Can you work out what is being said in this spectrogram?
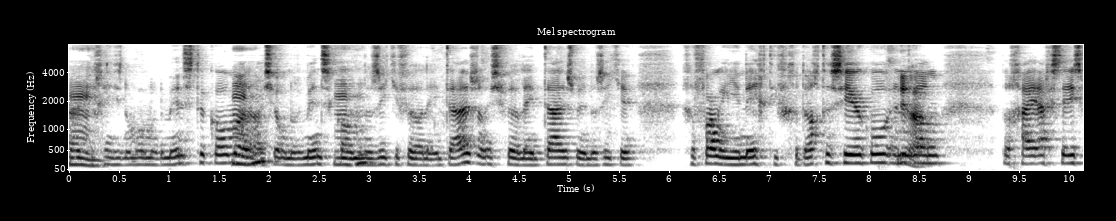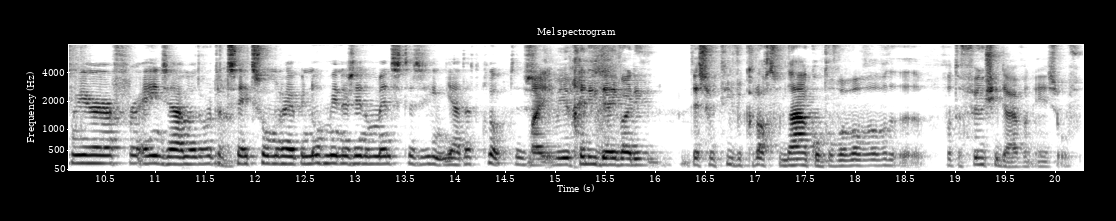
heb Mm. je geen zin om onder de mensen te komen. Mhm. En als je onder de mensen komt, Mhm. dan zit je veel alleen thuis. En als je veel alleen thuis bent, dan zit je gevangen in je negatieve gedachtencirkel. En Ja. dan, dan ga je eigenlijk steeds meer vereenzamen. Dan wordt het Ja. steeds somber, heb je nog minder zin om mensen te zien. Ja, dat klopt. Dus maar je je hebt geen idee waar die destructieve kracht vandaan komt of wat, wat, wat, wat de functie daarvan is. Of,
